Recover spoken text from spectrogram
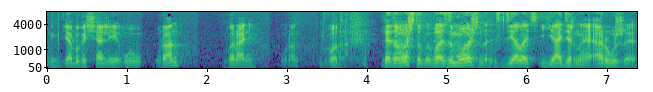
где обогащали уран в Иране. Уран. Вот. Для того, чтобы, возможно, сделать ядерное оружие.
